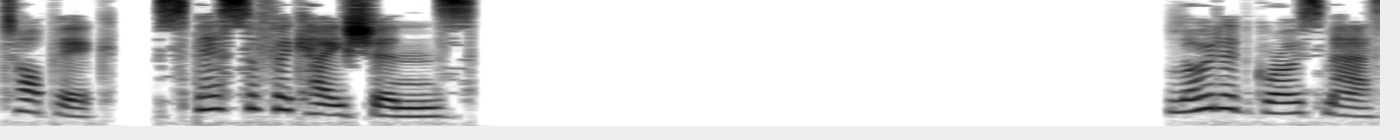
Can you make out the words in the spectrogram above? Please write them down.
Topic: Specifications. Loaded gross mass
